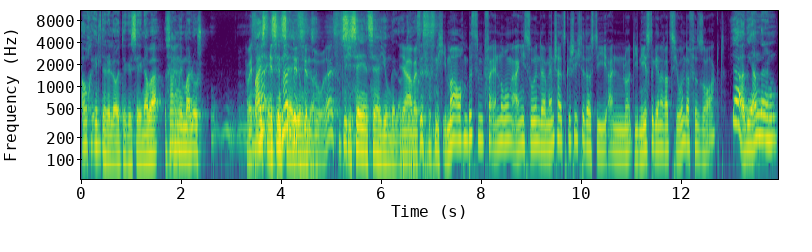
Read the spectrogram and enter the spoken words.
auch ältere Leute gesehen, aber sagen wir mal, Aber es meistens ist sind immer, ist immer ein bisschen junge so, oder? Sie sind sehr junge Leute. ja, aber es ist es nicht immer auch ein bisschen mit Veränderungen eigentlich so in der Menschheitsgeschichte, dass die, ein, die nächste Generation dafür sorgt? Ja, die anderen,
